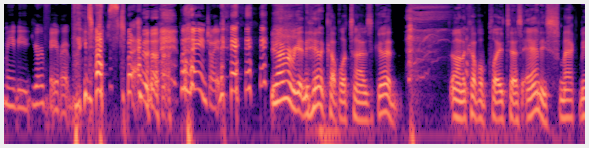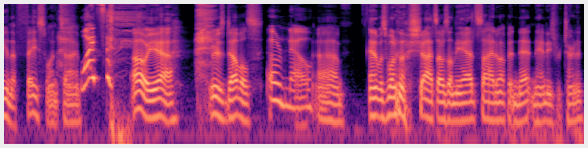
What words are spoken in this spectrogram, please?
maybe your favorite playtest, but, but I enjoyed it. You know, I remember getting hit a couple of times good on a couple of play tests. Andy smacked me in the face one time. what? Oh, yeah. It was doubles. Oh no. Um, and it was one of those shots. I was on the ad side, I'm up at net, and Andy's returning.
